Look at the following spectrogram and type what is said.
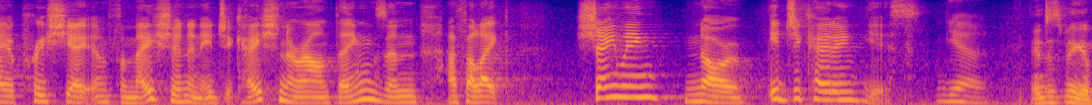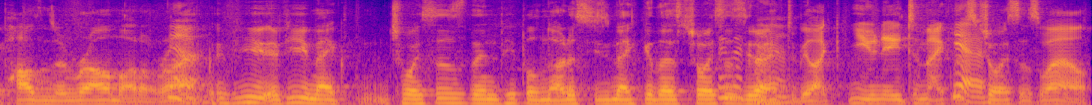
I appreciate information and education around things, and I feel like Shaming, no. Educating, yes. Yeah. And just being a positive role model, right? Yeah. If you if you make choices, then people notice you making those choices. you don't yeah. have to be like, you need to make Yeah. this choice as well.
